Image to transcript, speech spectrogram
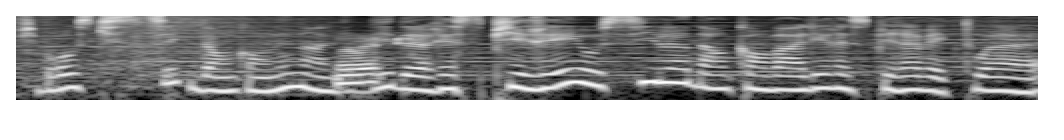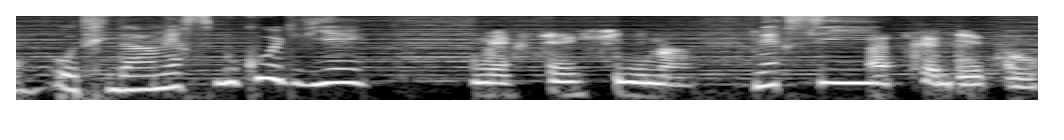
fibrose kystique, donc on est dans l'idée de respirer aussi, là, donc on va aller respirer avec toi au Trident. Merci beaucoup, Olivier. Merci infiniment. Merci. À très bientôt.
